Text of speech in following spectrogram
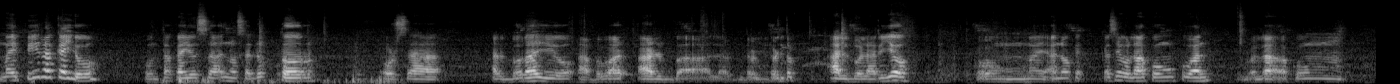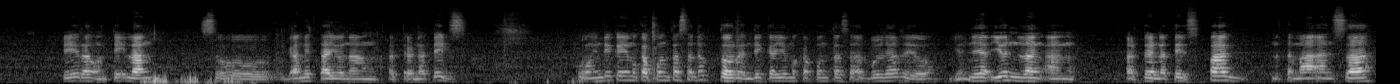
may pira kayo, punta kayo sa ano sa doktor or sa albularyo, alba, alba, albularyo kung may ano kasi wala akong kuwan, wala akong pera, unti lang. So, gamit tayo ng alternatives. Kung hindi kayo makapunta sa doktor, hindi kayo makapunta sa albularyo, yun, yun lang ang alternatives pag natamaan sa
